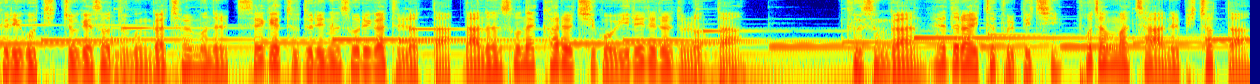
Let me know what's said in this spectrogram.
그리고 뒤쪽에서 누군가 철문을 세게 두드리는 소리가 들렸다. 나는 손에 칼을 쥐고 112를 눌렀다. 그 순간 헤드라이트 불빛이 포장마차 안을 비췄다.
